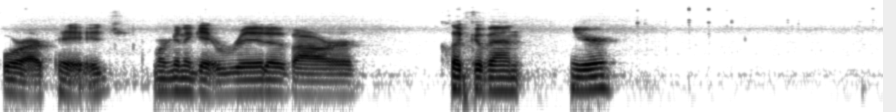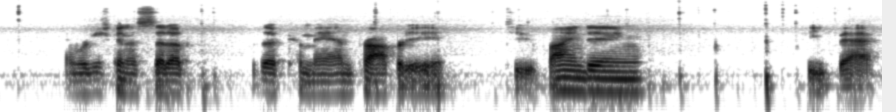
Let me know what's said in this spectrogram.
for our page. We're going to get rid of our click event here. And we're just going to set up the command property to binding feedback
